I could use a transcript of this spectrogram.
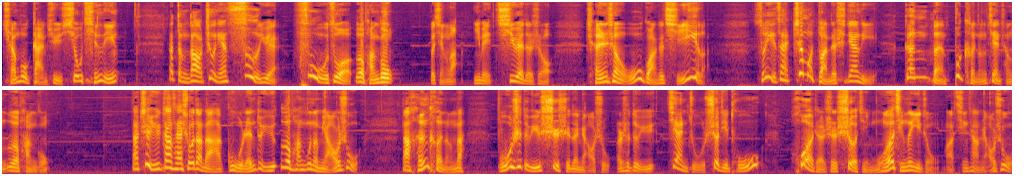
全部赶去修秦陵。那等到这年四月。复作阿房宫，不行了，因为七月的时候，陈胜吴广就起义了，所以在这么短的时间里，根本不可能建成阿房宫。那至于刚才说到的啊，古人对于阿房宫的描述，那很可能呢，不是对于事实的描述，而是对于建筑设计图或者是设计模型的一种啊形象描述。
